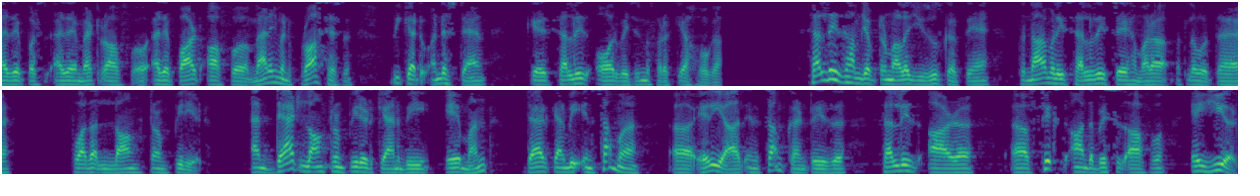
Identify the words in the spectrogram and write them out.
as as a a matter of part of management process we to understand کہ سیلریز اور ویجز میں فرق کیا ہوگا سیلریز ہم جب ٹرمنالوجی یوز کرتے ہیں تو نارملی سیلری سے ہمارا مطلب ہوتا ہے for the long term period and that long term period can be a month that can be in some areas in some countries salaries are fix on the basis of a year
